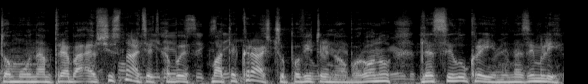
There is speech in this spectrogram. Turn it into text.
Тому нам треба F-16, аби мати кращу повітряну оборону для сил України на землі.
